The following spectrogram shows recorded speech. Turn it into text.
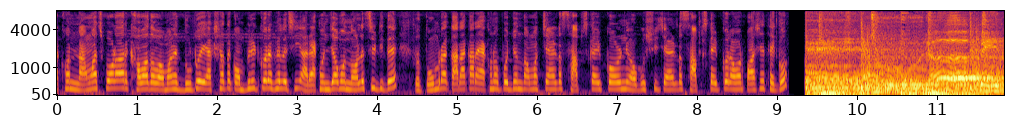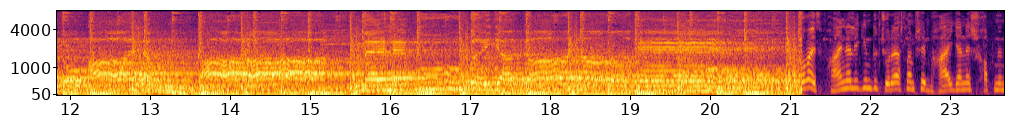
এখন নামাজ পড়া আর খাওয়া দাওয়া মানে দুটোই একসাথে কমপ্লিট করে ফেলেছি। আর এখন যাব নলেজ সিটিতে তো তোমরা কারা কারা এখনও পর্যন্ত আমার চ্যানেলটা সাবস্ক্রাইব করনি, অবশ্যই চ্যানেলটা সাবস্ক্রাইব করে আমার পাশে থেকো। গাইজ ফাইনালি কিন্তু চলে আসলাম সেই ভাইজানের স্বপ্নের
